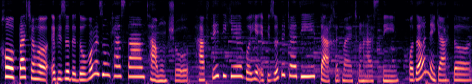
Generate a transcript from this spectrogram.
خب بچه ها اپیزود دوم زوم کستم تموم شد. هفته دیگه با یه اپیزود جدید در خدمتتون هستیم. خدا نگهدار.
